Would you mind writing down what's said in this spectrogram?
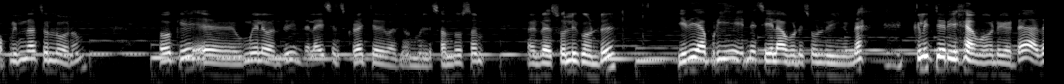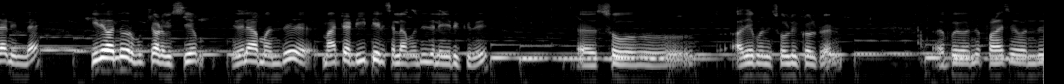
அப்படின்னு தான் சொல்லணும். ஓகே உண்மையில் வந்து இந்த லைசன்ஸ் கிடைச்சது வந்து உண்மையில் சந்தோஷம் என்ற சொல்லிக்கொண்டு இதை அப்படியே என்ன செய்யலாம் அப்படின்னு சொல்கிறீங்கன்னா கிழிச்சறியலாமான்னு கேட்டால் அதான் இல்லை. இது வந்து ஒரு முக்கியமான விஷயம். இதெல்லாம் வந்து மற்ற டீட்டெயில்ஸ் எல்லாம் வந்து இதில் இருக்குது. ஸோ அதே மாதிரி சொல்லிக்கொள்கிறேன் இப்போ வந்து பழசை வந்து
